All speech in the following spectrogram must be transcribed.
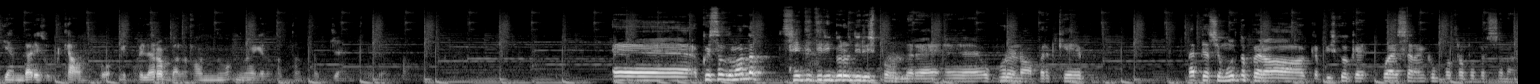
di andare sul campo e quella roba la fanno, non è che la fa tanta gente eh, questa domanda sentiti libero di rispondere eh, oppure no, perché a me piace molto, però capisco che può essere anche un po' troppo personale.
